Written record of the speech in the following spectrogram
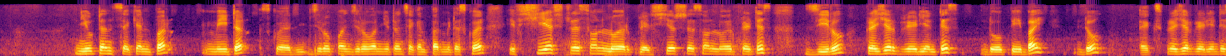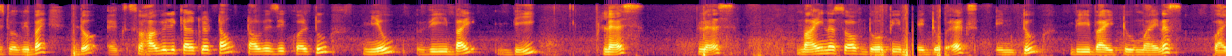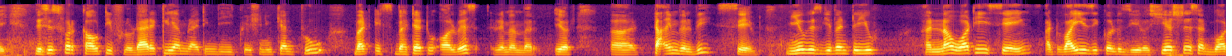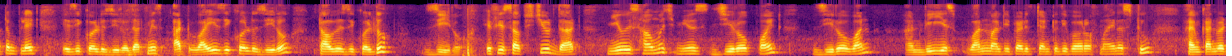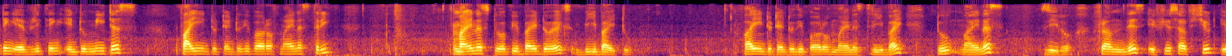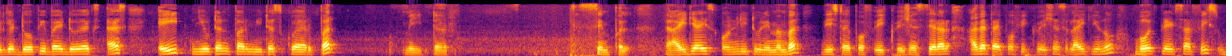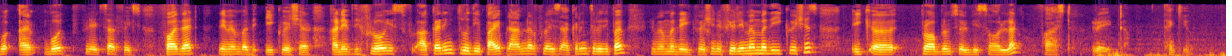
newton second per meter square. 0.01 newton second per meter square. If shear stress on lower plate shear stress on lower plate is 0 pressure gradient is dou p by dou x pressure gradient is dou v by dou x. So how will you calculate tau? Tau is equal to mu v by b plus plus minus of dou p by dou x into b by 2 minus y. This is for Couette flow. Directly I am writing the equation. You can prove but it's better to always remember. Your uh, time will be saved. Mu is given to you and now what he is saying at y is equal to 0 shear stress at bottom plate is equal to 0 that means at y is equal to 0 tau is equal to 0 if you substitute that mu is how much? Mu is 0.01 and v is 1 multiplied with 10 to the power of minus 2 I am converting everything into meters. 5 into 10 to the power of minus 3 minus dou p by dou x b by 2 5 into 10 to the power of minus 3 by 2 minus 0 from this if you substitute you'll get dou p by dou x as 8 newton per meter square per meter. Simple. The idea is only to remember these type of equations. There are other type of equations like you know both plates are fixed bo both plates are fixed. For that remember the equation. And if the flow is occurring through the pipe laminar flow is occurring through the pipe remember the equation. If you remember the equations uh, problems will be solved at fast rate. Thank you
